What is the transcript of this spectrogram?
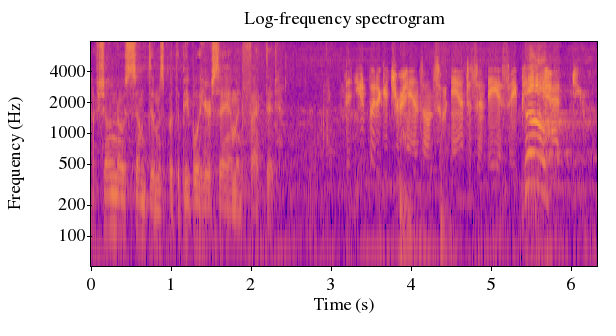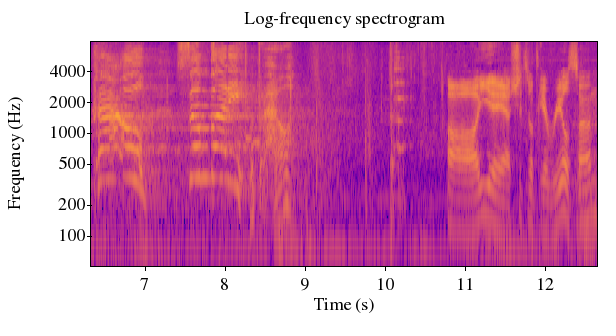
I've shown no symptoms, but the people here say I'm infected. Then you'd better get your hands on some antizin ASAP. Help! Help! Somebody! What the hell? Oh yeah, shit's about to get real, son.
